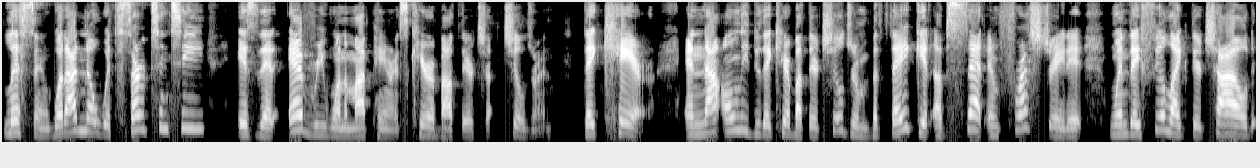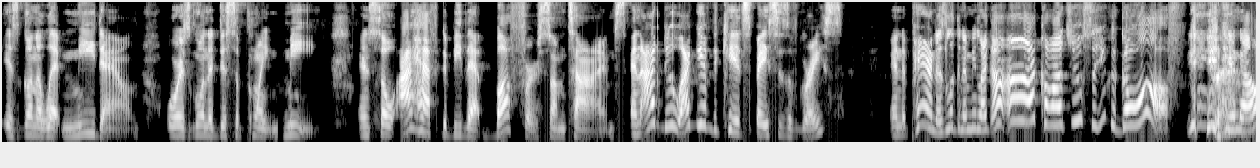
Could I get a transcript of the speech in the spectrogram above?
Listen, what I know with certainty is that every one of my parents care about their ch- children. They care. And not only do they care about their children, but they get upset and frustrated when they feel like their child is going to let me down or is going to disappoint me. And so I have to be that buffer sometimes. And I do. I give the kids spaces of grace. And the parent is looking at me like, uh uh I called you so you could go off, you know?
